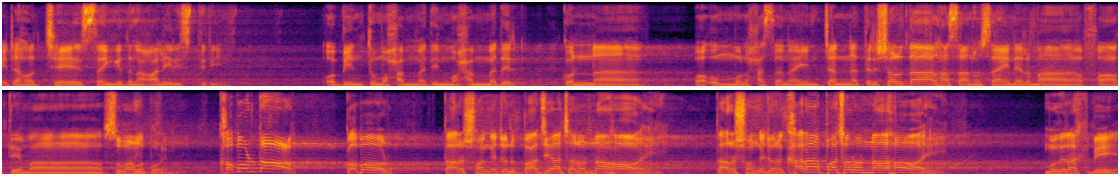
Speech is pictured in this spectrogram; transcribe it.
এটা হচ্ছে সৈয়দনা আলীর স্ত্রী। ও বিন্তু মোহাম্মদিন, মোহাম্মদের কন্যা। ও উম্মুল হাসানাইন, জান্নাতের সর্দার হাসান হুসাইনের মা ফাতেমা। সুমান পড়েন। খবরদার, কবর। তার সঙ্গে যেন বাজে আচরণ না হয়, তার সঙ্গে যেন খারাপ আচরণ না হয়। মনে রাখবে,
